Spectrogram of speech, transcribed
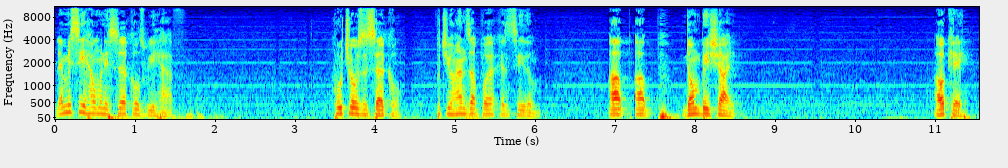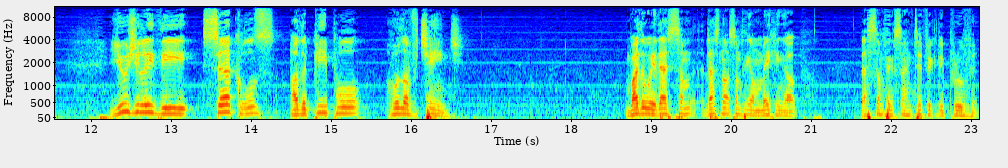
Let me see how many circles we have. Who chose a circle? Put your hands up where I can see them. Up, up. Don't be shy. Okay. Usually the circles are the people who love change. By the way, that's, some, that's not something I'm making up. That's something scientifically proven.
